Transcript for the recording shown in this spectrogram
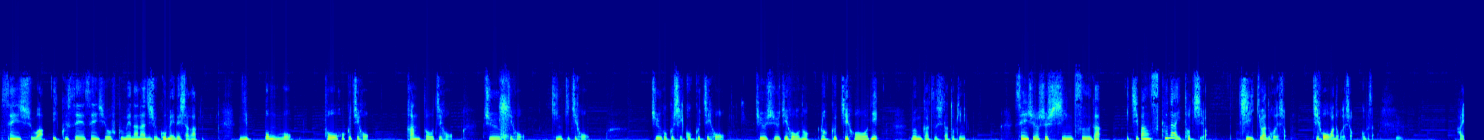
選手は育成選手を含め75名でしたが、日本を東北地方、関東地方、中部地方、近畿地方、中国四国地方、九州地方の6地方に分割したときに、選手の出身数が一番少ない土地は、地域はどこでしょう？地方はどこでしょう？ごめんなさい。うんはい。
